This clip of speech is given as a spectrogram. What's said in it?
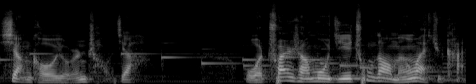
巷口有人吵架，我穿上木屐冲到门外去看。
